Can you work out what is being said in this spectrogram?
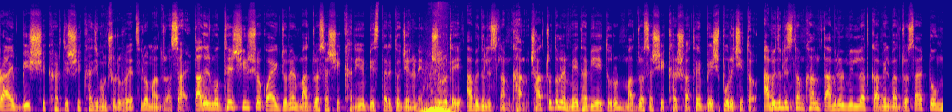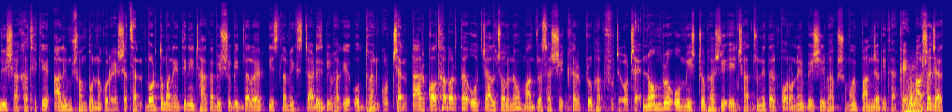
প্রায় বিশ শিক্ষার্থীর শিক্ষা জীবন শুরু হয়েছিল মাদ্রাসায়। তাদের মধ্যে শীর্ষ কয়েকজনের মাদ্রাসা শিক্ষা নিয়ে বিস্তারিত জেনে নিন শুরুতেই আবিদুল ইসলাম খান, ছাত্রদলের মেধাবী এই তরুণ মাদ্রাসা শিক্ষার সাথে বেশ পরিচিত। আবিদুল ইসলাম খান তামিরুল মিল্লাত কামিল মাদ্রাসা টঙ্গী শাখা থেকে আলিম সম্পন্ন করে এসেছেন। বর্তমানে তিনি ঢাকা বিশ্ববিদ্যালয়ের ইসলামিক স্টাডিজ বিভাগে অধ্যয়ন করছেন। তার কথাবার্তা ও চালচলনেও মাদ্রাসা শিক্ষার প্রভাব ফুটে ওঠে। নম্র ও মিষ্টভাষী এই ছাত্রনেতার পরনে বেশিরভাগ সময় পাঞ্জাবি থাকে। আসা যাক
